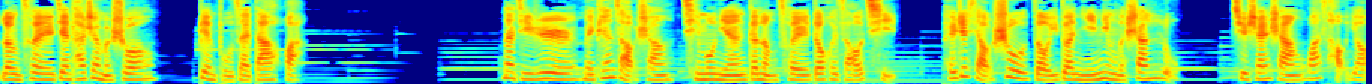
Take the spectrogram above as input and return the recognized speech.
冷翠见他这么说，便不再搭话。那几日，每天早上，秦慕年跟冷翠都会早起，陪着小树走一段泥泞的山路，去山上挖草药，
